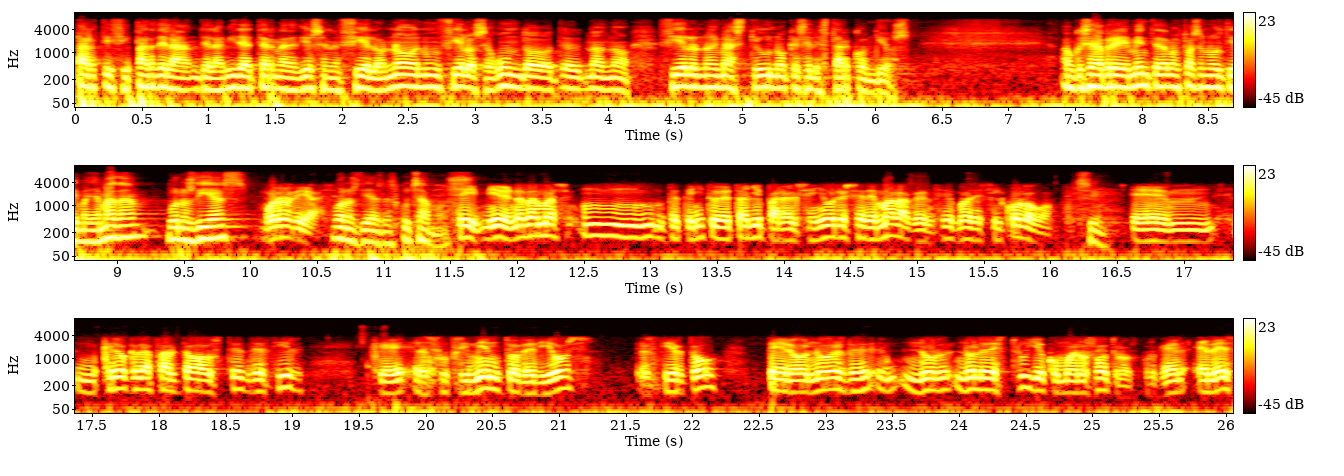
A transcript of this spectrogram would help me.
participar de la, de la, vida eterna de Dios en el cielo, no en un cielo segundo, no, no, cielo no hay más que uno que es el estar con Dios. Aunque sea brevemente, damos paso a una última llamada. Buenos días. Buenos días. Buenos días, le escuchamos. Sí, mire, nada más un pequeñito detalle para el señor ese de Málaga, encima de psicólogo. Sí. Em, creo que le ha faltado a usted decir que el sufrimiento de Dios es cierto, pero no, es no, no, le destruye como a nosotros, porque él, es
